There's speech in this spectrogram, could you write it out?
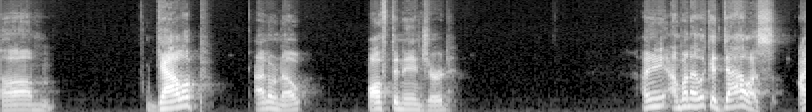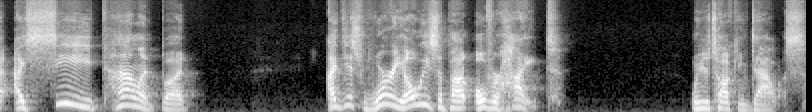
Um, Gallup, I don't know, often injured. I mean, when I look at Dallas, I, I see talent, but I just worry always about overhyped when you're talking Dallas.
